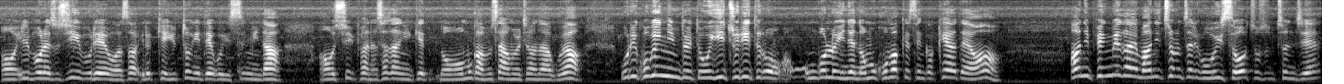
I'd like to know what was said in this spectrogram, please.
어, 일본에서 수입을 해와서 이렇게 유통이 되고 있습니다. 어, 수입하는 사장님께 너무 감사함을 전하고요. 우리 고객님들도 이 줄이 들어온 걸로 인해 너무 고맙게 생각해야 돼요. 아니 100m에 12,000원짜리가 어딨어 조선천지에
